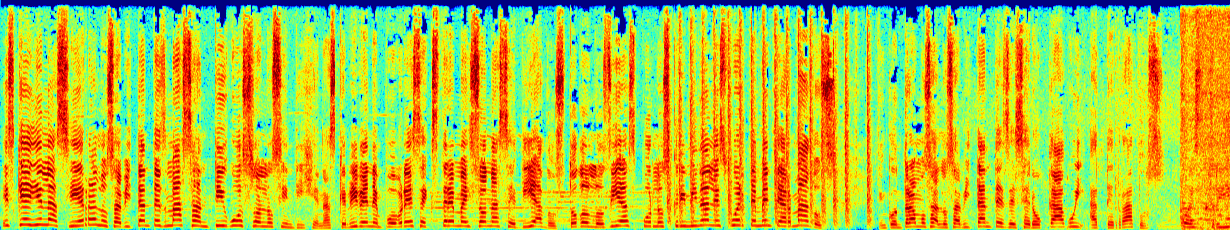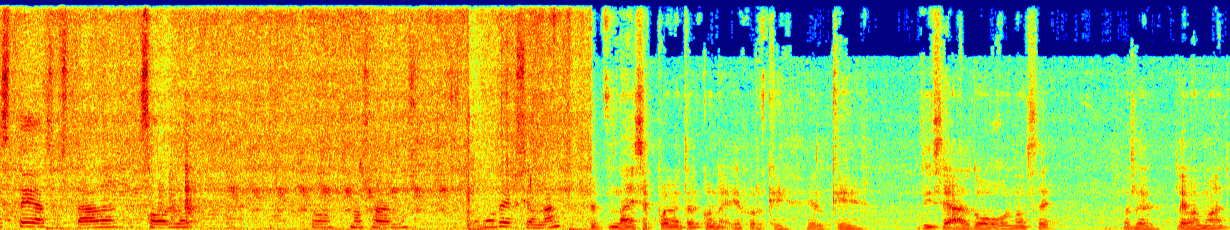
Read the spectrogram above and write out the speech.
Es que ahí en la sierra los habitantes más antiguos son los indígenas, que viven en pobreza extrema y son asediados todos los días por los criminales fuertemente armados. Encontramos a los habitantes de Cerocagui aterrados. Pues triste, asustada, solo. No, no sabemos cómo reaccionar. Nadie se puede meter con ellos porque el que dice algo, no sé, pues le, le va mal.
